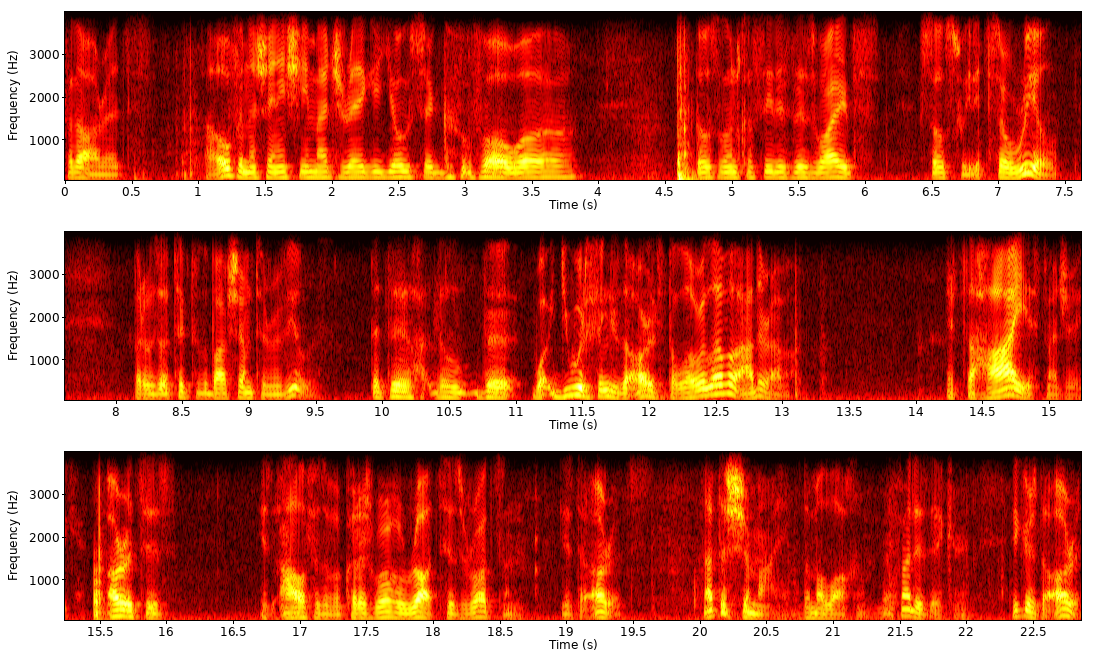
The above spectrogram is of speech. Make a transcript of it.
for the Aretz. Ha'ofen Hashem Shim Madrege Yoser Gavoa. Those who learn Chassidus, this is why it's so sweet. It's so real. But it was a tick to the Baal Shem to reveal this. That the, the, the, what you would think is the Aretz, the lower level, Adarabah. It's the highest Madrege. Aretz is, is Aleph is of a Kodesh Baruch Hu, Rotz, his Rotzen, is the Aretz. Not the Shemayim, the Malachim. That's not his Iker. Iker is the Aretz.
